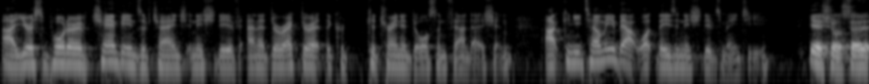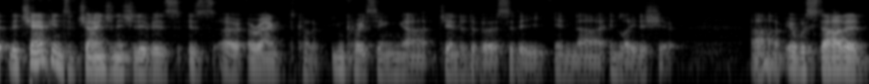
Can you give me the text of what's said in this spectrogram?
Uh, you're a supporter of Champions of Change initiative and a director at the Katrina Dawson Foundation. Uh, can you tell me about what these initiatives mean to you? Yeah, sure. So the Champions of Change initiative is is uh, around kind of increasing uh, gender diversity in uh, in leadership. Uh, it was started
